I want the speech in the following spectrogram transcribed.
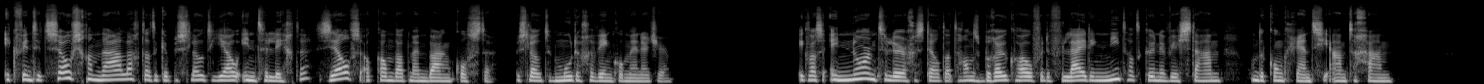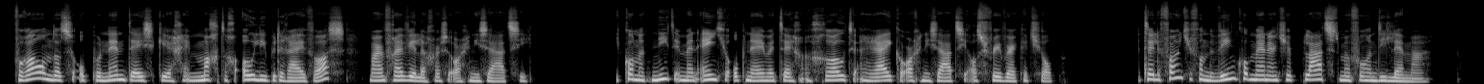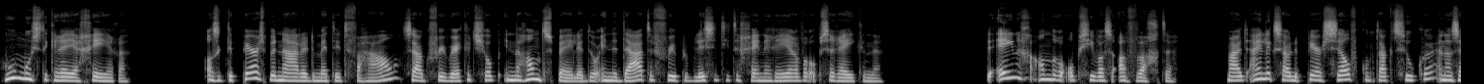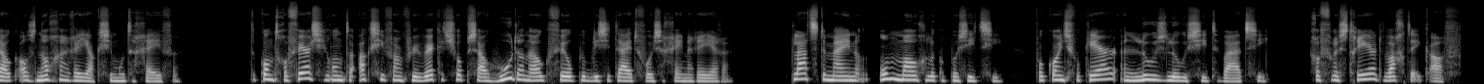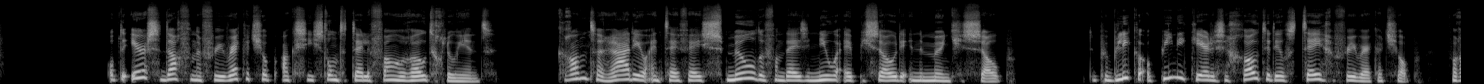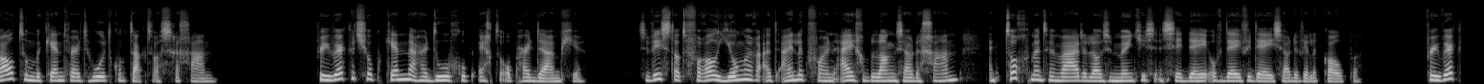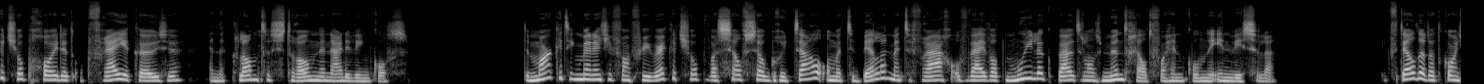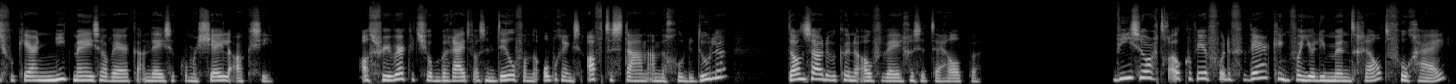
Ik vind dit zo schandalig dat ik heb besloten jou in te lichten, zelfs al kan dat mijn baan kosten, besloot de moedige winkelmanager. Ik was enorm teleurgesteld dat Hans Breukhoven de verleiding niet had kunnen weerstaan om de concurrentie aan te gaan. Vooral omdat zijn opponent deze keer geen machtig oliebedrijf was, maar een vrijwilligersorganisatie. Ik kon het niet in mijn eentje opnemen tegen een grote en rijke organisatie als Free Record Shop. Het telefoontje van de winkelmanager plaatste me voor een dilemma. Hoe moest ik reageren? Als ik de pers benaderde met dit verhaal, zou ik Free Record Shop in de hand spelen door inderdaad de free publicity te genereren waarop ze rekenden. De enige andere optie was afwachten. Maar uiteindelijk zou de pers zelf contact zoeken en dan zou ik alsnog een reactie moeten geven. De controversie rond de actie van Free Record Shop zou hoe dan ook veel publiciteit voor ze genereren. Het plaatste mij in een onmogelijke positie. Voor Coins for Care een lose-lose situatie. Gefrustreerd wachtte ik af. Op de eerste dag van de Free Record Shop actie stond de telefoon rood gloeiend. Kranten, radio en tv smulden van deze nieuwe episode in de muntjessoap. De publieke opinie keerde zich grotendeels tegen Free Record Shop, vooral toen bekend werd hoe het contact was gegaan. Free Record Shop kende haar doelgroep echter op haar duimpje. Ze wist dat vooral jongeren uiteindelijk voor hun eigen belang zouden gaan en toch met hun waardeloze muntjes een CD of DVD zouden willen kopen. Free Record Shop gooide het op vrije keuze en de klanten stroomden naar de winkels. De marketingmanager van Free Record Shop was zelfs zo brutaal om het te bellen met de vraag of wij wat moeilijk buitenlands muntgeld voor hen konden inwisselen. Ik vertelde dat Coins for Care niet mee zou werken aan deze commerciële actie. Als Free Record Shop bereid was een deel van de opbrengst af te staan aan de goede doelen, dan zouden we kunnen overwegen ze te helpen. Wie zorgt er ook alweer voor de verwerking van jullie muntgeld? vroeg hij.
